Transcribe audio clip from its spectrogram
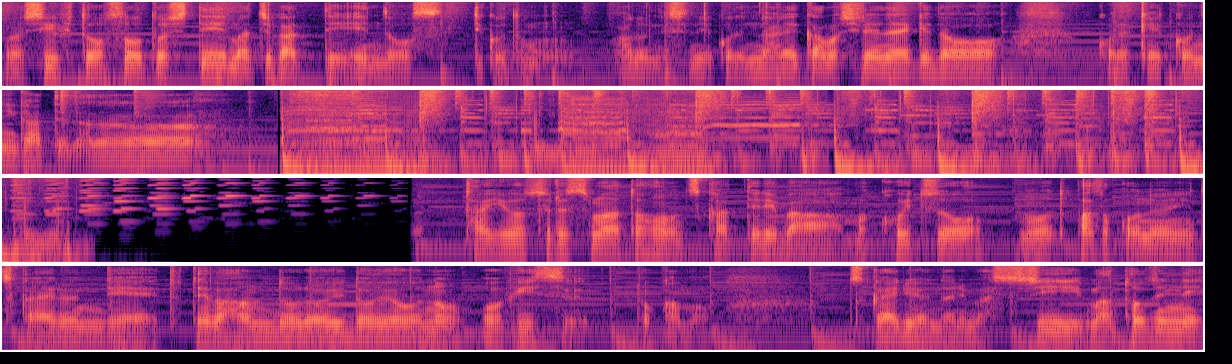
まあ、シフトを押そうとして間違ってエンドを押すってこともあるんですね。これ慣れかもしれないけどこれ結構苦手だな。対応するスマートフォンを使っていれば、まあ、こいつをノートパソコンのように使えるんで例えば Android 用の Office とかも使えるようになりますし、まあ、当然ね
